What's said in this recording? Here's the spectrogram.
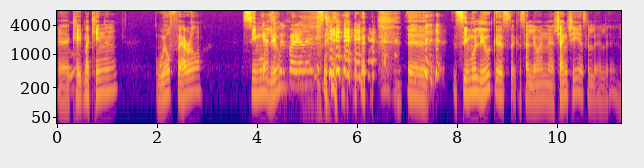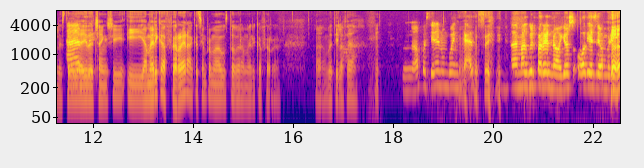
eh, Uh. Kate McKinnon, Will Ferrell, Simu hace Liu, Will Ferrell ahí. Sí. eh, Simu Liu que, es, que salió en eh, Shang-Chi, es el, el- la estrella Ah, ahí de. Shang-Chi, y América Ferrera, que siempre me ha gustado ver a América Ferrera, Ah, Betty la Fea. No, pues tienen un buen cast. sí. Nada más Will Ferrell no, yo odio a ese hombre.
